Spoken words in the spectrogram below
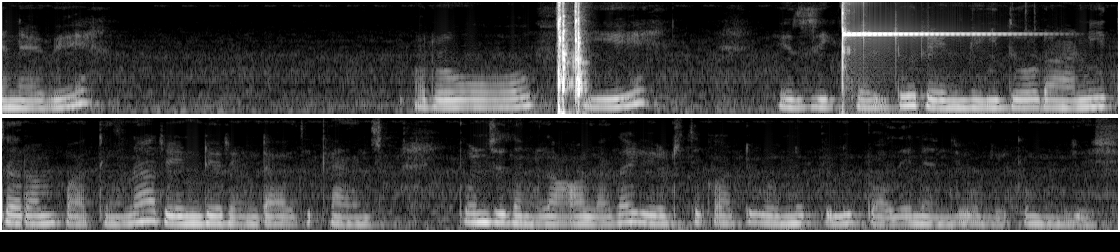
எனவே rho of A is equal to ரெண்டு. இதோட அணித்தரம் பார்த்தீங்கன்னா ரெண்டு ரெண்டாவது கேன்சல் புரிஞ்சுதுங்களா? அவ்வளோதான். எடுத்துக்காட்டு ஒன்று புள்ளி பதினஞ்சு உங்களுக்கு முடிஞ்சிச்சு.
